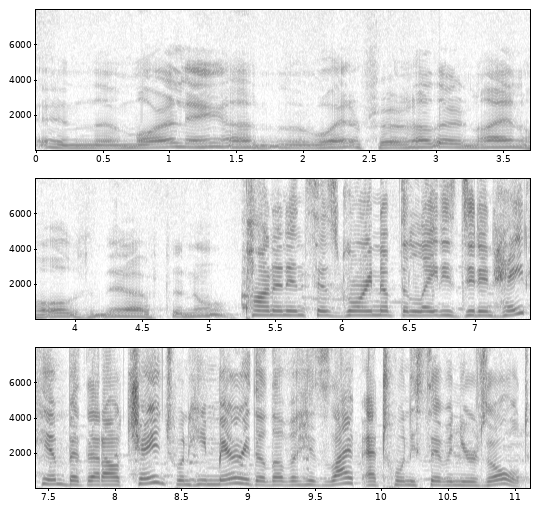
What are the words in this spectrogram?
in the morning and went for another nine holes in the afternoon. Ponanen says growing up the ladies didn't hate him, but that all changed when he married the love of his life at 27 years old.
